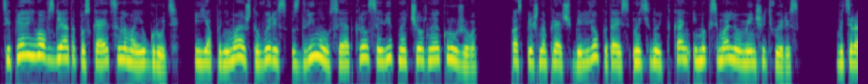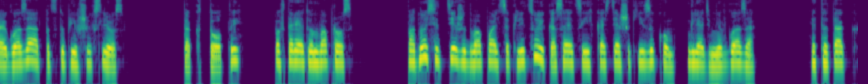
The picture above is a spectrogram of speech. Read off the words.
Теперь его взгляд опускается на мою грудь, и я понимаю, что вырез сдвинулся и открылся вид на черное кружево. Поспешно прячу белье, пытаясь натянуть ткань и максимально уменьшить вырез. Вытираю глаза от подступивших слез. «Так кто ты?» — повторяет он вопрос. Подносит те же два пальца к лицу и касается их костяшек языком, глядя мне в глаза. Это так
